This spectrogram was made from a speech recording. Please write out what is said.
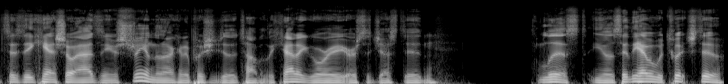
Says they can't show ads in your stream. They're not going to push you to the top of the category or suggested list. You know, they have it with Twitch too.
